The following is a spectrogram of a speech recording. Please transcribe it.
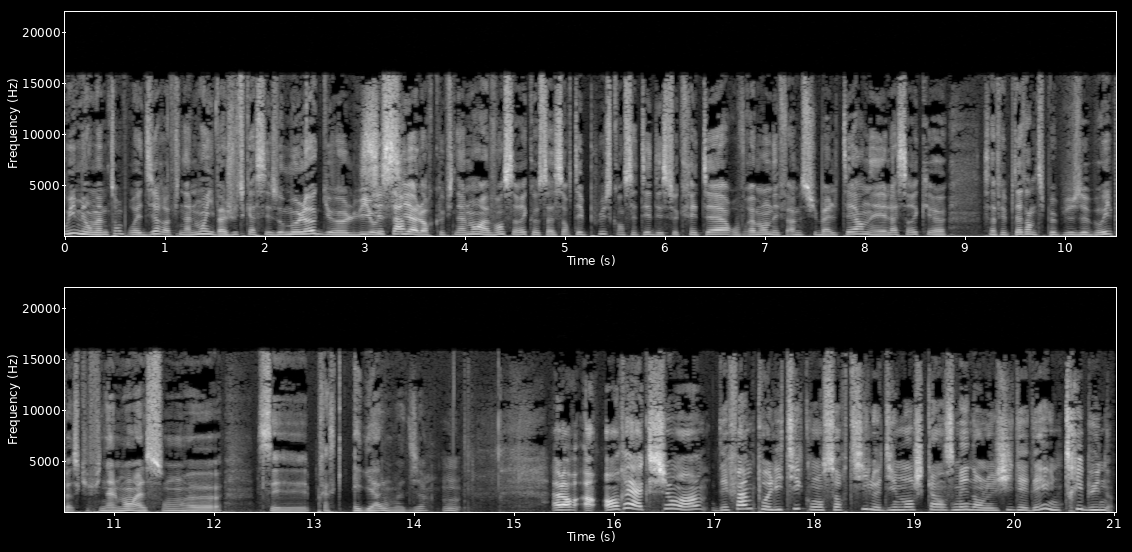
Oui, mais en même temps, on pourrait dire euh, finalement, il va jusqu'à ses homologues, euh, lui aussi, ça. alors que finalement, avant, c'est vrai que ça sortait plus quand c'était des secrétaires ou vraiment des femmes subalternes. Et là, c'est vrai que ça fait peut-être un petit peu plus de bruit parce que finalement, elles sont, c'est presque égal, on va dire. Mm. Alors, en réaction, hein, des femmes politiques ont sorti le dimanche 15 mai dans le JDD une tribune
